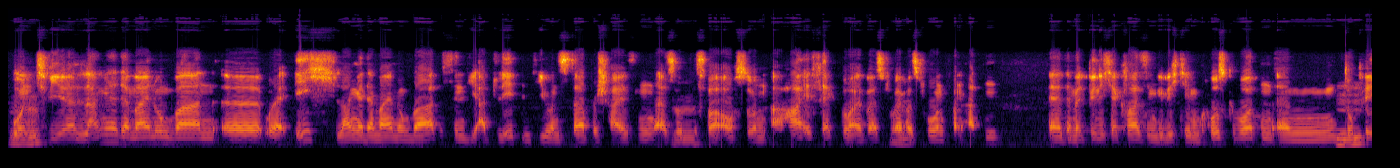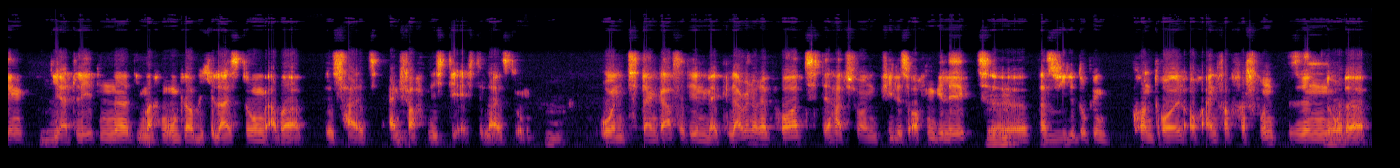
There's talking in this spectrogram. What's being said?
Mhm. Und wir lange der Meinung waren, äh, oder ich lange der Meinung war, das sind die Athleten, die uns da bescheißen. Also Mhm. das war auch so ein Aha-Effekt, weil wir es vorhin von hatten. Äh, damit bin ich ja quasi im Gewichtheben groß geworden. Ähm, Mhm. Doping, die Athleten, ne, die machen unglaubliche Leistungen, aber ist halt einfach nicht die echte Leistung. Mhm. Und dann gab es ja den McLaren-Report, der hat schon vieles offengelegt, Mhm. äh, dass viele Dopingkontrollen auch einfach verschwunden sind oder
